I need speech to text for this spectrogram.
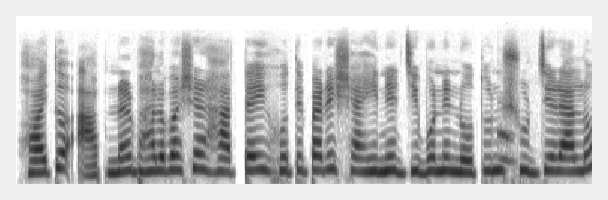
হয়তো আপনার ভালোবাসার হাতটাই হতে পারে শাহিনের জীবনে নতুন সূর্যের আলো।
